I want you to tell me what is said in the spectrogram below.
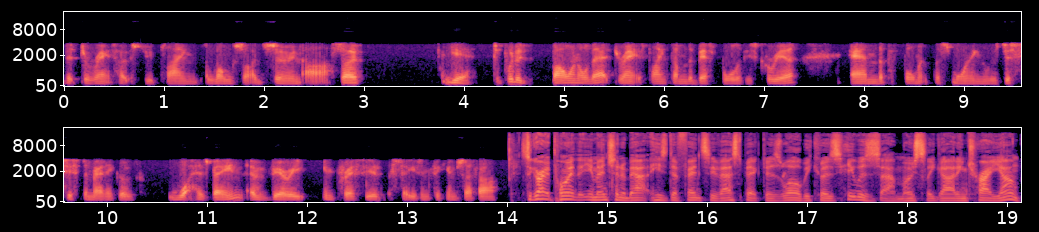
that Durant hopes to be playing alongside soon are. So, yeah, to put a bow on all that, Durant is playing some of the best ball of his career and the performance this morning was just systematic of what has been a very impressive season for him so far. It's a great point that you mentioned about his defensive aspect as well, because he was uh, mostly guarding Trae Young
